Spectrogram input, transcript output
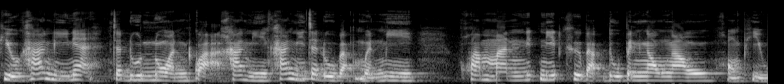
ผิวข้างนี้เนี่ยจะดูนวลกว่าข้างนี้ ข้างนี้จะดูแบบเหมือนมีความมันนิดๆ คือแบบดูเป็นเงาเงาๆของผิว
